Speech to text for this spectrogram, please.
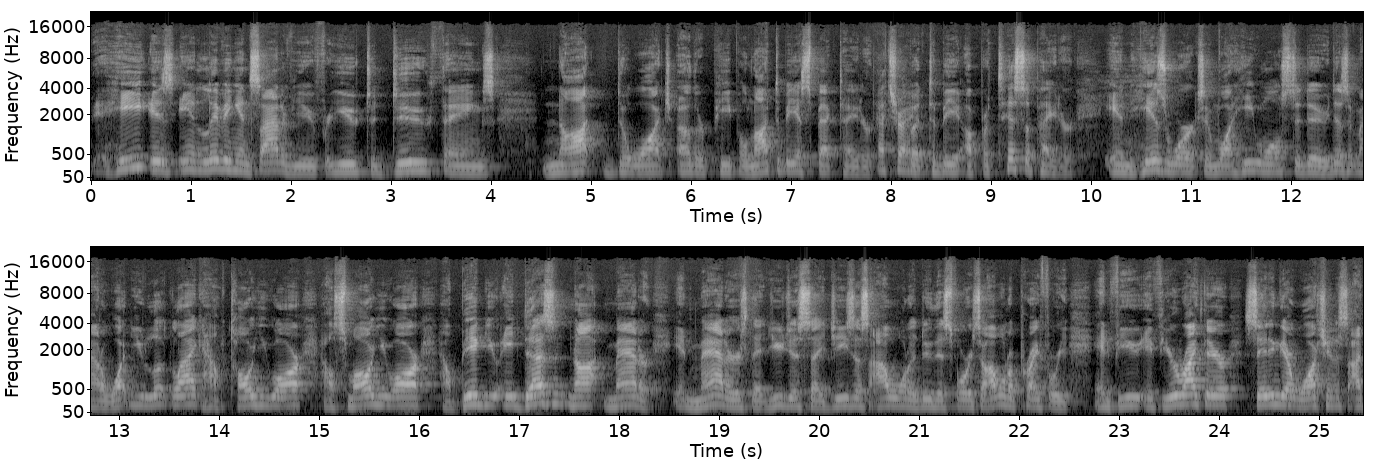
He is in living inside of you for you to do things, not to watch other people, not to be a spectator. That's right. But to be a participator in His works and what He wants to do. It doesn't matter what you look like, how tall you are, how small you are, how big you. It doesn't not matter. It matters that you just say, Jesus, I want to do this for you. So I want to pray for you. And if you if you're right there sitting there watching us, I,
